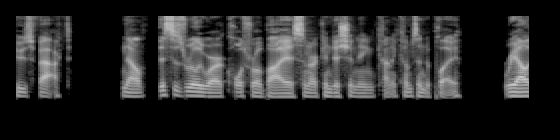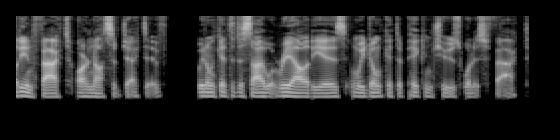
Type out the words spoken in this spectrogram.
whose fact. Now, this is really where our cultural bias and our conditioning kind of comes into play. Reality and fact are not subjective. We don't get to decide what reality is, and we don't get to pick and choose what is fact.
